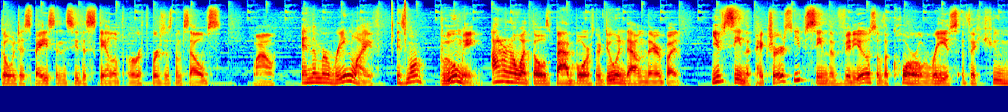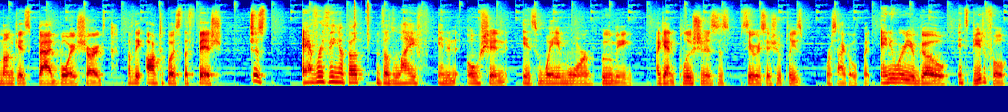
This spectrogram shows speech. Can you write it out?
go into space and they see the scale of Earth versus themselves. Wow. And the marine life is more booming. I don't know what those bad boys are doing down there, but you've seen the pictures, you've seen the videos of the coral reefs, of the humongous bad boy sharks, of the octopus, the fish. Just everything about the life in an ocean is way more booming. Again, pollution is a serious issue. Please recycle. But anywhere you go, it's beautiful.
